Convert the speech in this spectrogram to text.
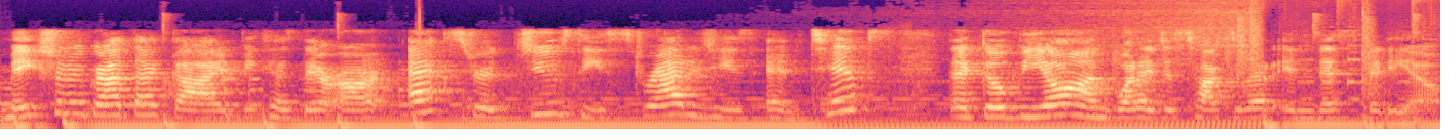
Make sure to grab that guide because there are extra juicy strategies and tips that go beyond what I just talked about in this video.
